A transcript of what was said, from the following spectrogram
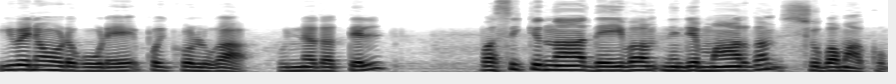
ഇവനോടുകൂടെ പൊയ്ക്കൊള്ളുക. ഉന്നതത്തിൽ വസിക്കുന്ന ദൈവം നിന്റെ മാർഗം ശുഭമാക്കും.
